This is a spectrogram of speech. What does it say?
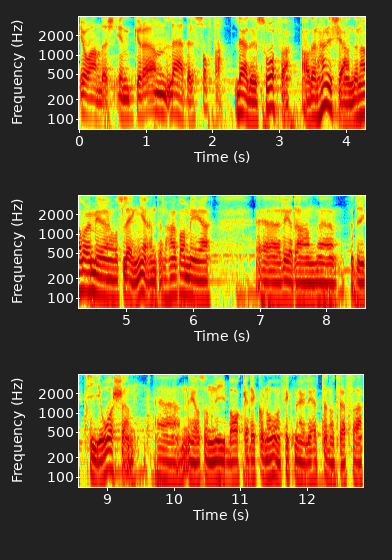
Jag och Anders i en grön lädersoffa. Lädersoffa, ja den här är känd. Den har varit med oss länge. Den här var med eh, redan eh, för drygt tio år sedan Eh, när jag som nybakad ekonom fick möjligheten att träffa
